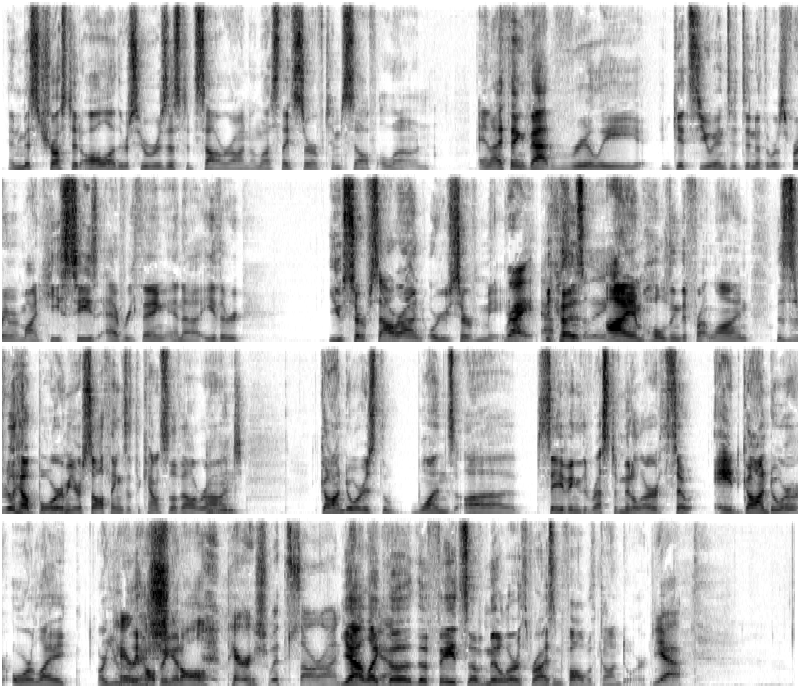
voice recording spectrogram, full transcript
and mistrusted all others who resisted Sauron unless they served himself alone. And I think that really gets you into Denethor's frame of mind. He sees everything in a either you serve Sauron or you serve me. Right, Because absolutely. I am holding the front line. This is really how Boromir saw things at the Council of Mm-hmm. Elrond. Gondor is the ones uh saving the rest of Middle Earth. So aid Gondor or like are you really helping at all? Perish with Sauron. Yeah, like the the fates of Middle Earth rise and fall with Gondor. Yeah.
